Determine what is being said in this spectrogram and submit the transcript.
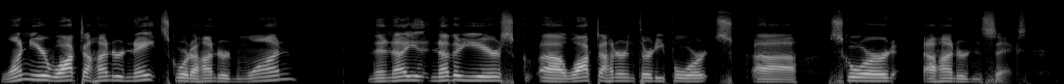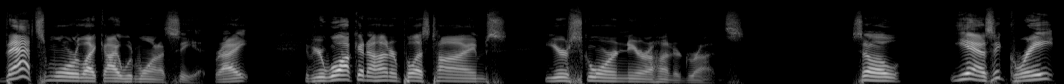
One year walked 108, scored 101. And then another, year uh, walked 134, uh, scored 106. That's more like I would want to see it, right? If you're walking 100 plus times, you're scoring near 100 runs. So, yeah, is it great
